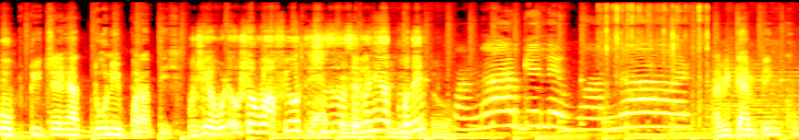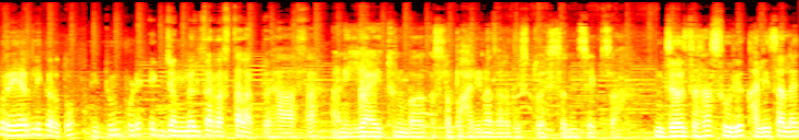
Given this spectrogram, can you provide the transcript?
पोपटीच्या ह्या दोन्ही पराती. म्हणजे एवढ्या उशीर वाफेवरती शिजत असेल ना हे आतमध्ये? आम्ही कॅम्पिंग खूप रेअरली करतो. तिथून पुढे एक जंगलचा रस्ता लागतोय हा असा. आणि या इथून बघा कसला भारी नजारा दिसतोय सनसेटचा जस जसा सूर्य खाली चालत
